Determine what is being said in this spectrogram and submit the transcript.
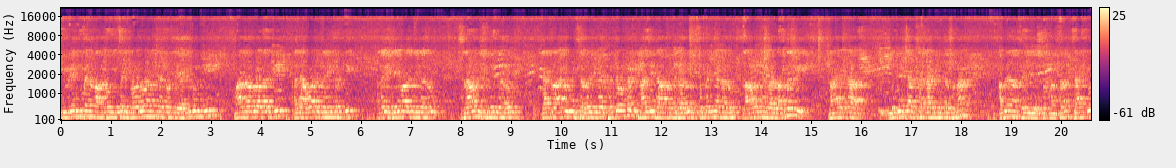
ఈ వేదిక మీద నాకు ఇచ్చని గౌరవించినటువంటి అతిథులకి మాధవరావు గారికి అలాగే అవార్డు గ్రహీతలకి అలాగే జయమాధురి గారు శ్రావణి సుందరి గారు డాక్టర్ రాఘవేంద్ర సరోజ్ గారు ప్రతి ఒక్కరికి నాజీ రామద్ గారు సుకన్య గారు లావణ్య గారు అందరికీ నా యొక్క లిటిల్ ఛాంప్స్ అకాడమీ తరఫున అభినందన తెలియజేసుకుంటున్నాను sir. Thank you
